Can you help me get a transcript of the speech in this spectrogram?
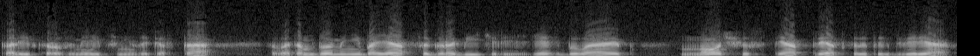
Калитка, разумеется, не заперта. В этом доме не боятся грабителей. Здесь, бывает, ночью спят при открытых дверях.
